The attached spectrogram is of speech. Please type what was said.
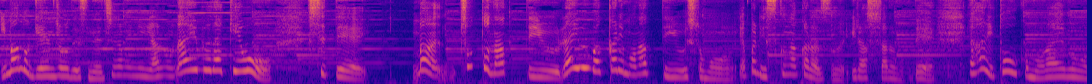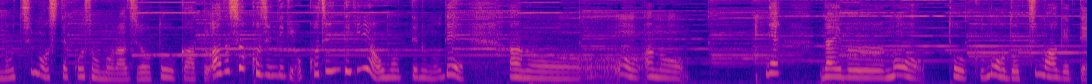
今の現状ですね、ちなみにあの、ライブだけをしてて、まあ、ちょっとなっていう、ライブばっかりもなっていう人も、やっぱり少なからずいらっしゃるので、やはりトークもライブもどっちもしてこそのラジオトーカーって、私は個人的、個人的には思ってるので、あのー、うん、あの、ね、ライブもトークもどっちも上げて、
